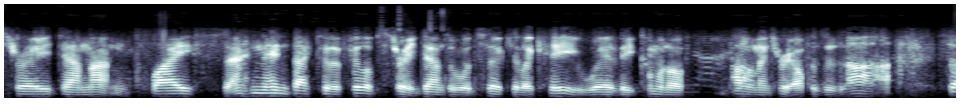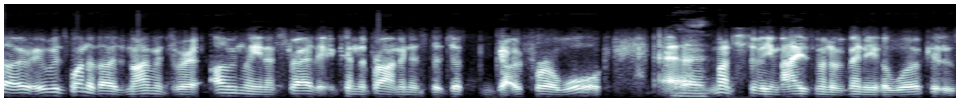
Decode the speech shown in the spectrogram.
Street, down Martin Place, and then back to the Phillip Street, down towards Circular Quay, where the Commonwealth parliamentary offices are. So it was one of those moments where only in Australia can the Prime Minister just go for a walk, uh, yeah. much to the amazement of many of the workers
